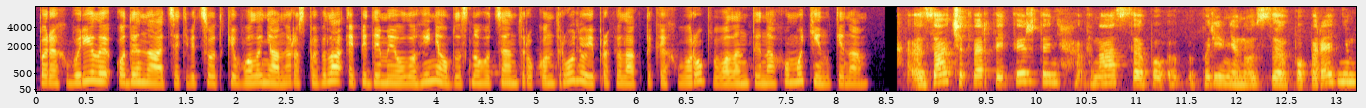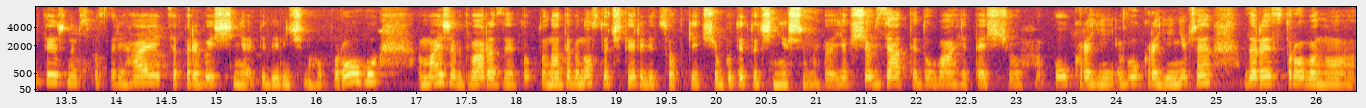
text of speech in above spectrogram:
перехворіли 11% волинян, розповіла епідеміологиня обласного центру контролю і профілактики хвороб Валентина Хомотінкіна. За четвертий тиждень в нас е, по- порівняно з попереднім тижнем спостерігається перевищення епідемічного порогу майже в два рази, тобто на 94%, якщо бути точнішими. Е, Якщо взяти до уваги те, що по Україні в Україні вже зареєстровано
